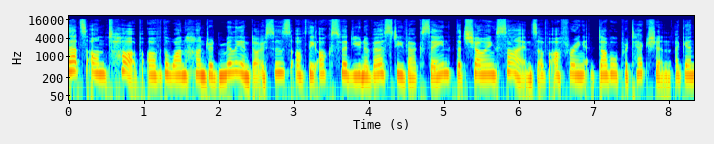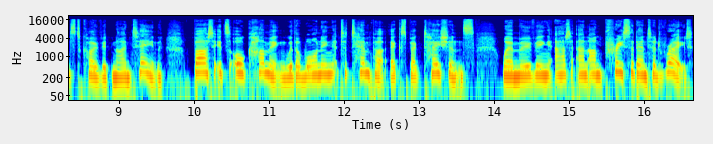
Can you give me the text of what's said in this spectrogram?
That's on top of the 100 million doses of the Oxford University vaccine that's showing signs of offering double protection against COVID 19. But it's all coming with a warning to temper expectations. We're moving at an unprecedented rate,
